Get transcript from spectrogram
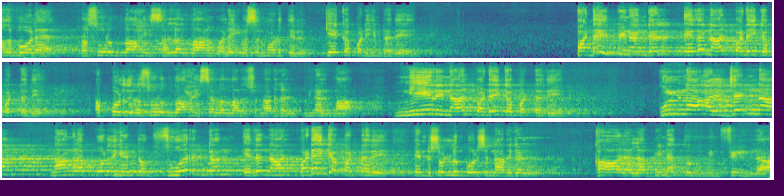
அதுபோல ரசூலுல்லாஹி ஸல்லல்லாஹு அலைஹி வஸல்லம் கேட்கப்படுகின்றது படைப்பினங்கள் எதனால் படைக்கப்பட்டது? அப்பொழுது ரசூலுல்லாஹி ஸல்லல்லாஹு சொன்னார்கள் மினல் மா நீரினால் படைக்கப்பட்டது. குல்னா அல் ஜன்னா நாங்கள் அப்பொழுது கேட்டோம் சுவர்க்கம் எதனால் படைக்கப்பட்டது? என்று சொல்லும் போது சொன்னார்கள் கால லபின துன்மின் ஃபில்லா.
